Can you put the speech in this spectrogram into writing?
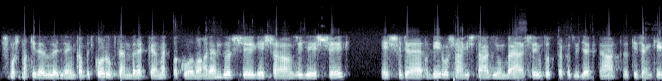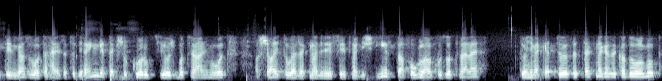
és most már kiderül egyre inkább, hogy korrupt emberekkel megpakolva a rendőrség és az ügyészség, és ugye a bírósági stádiumban el se jutottak az ügyek, tehát 12 évig az volt a helyzet, hogy rengeteg sok korrupciós botrány volt, a sajtó ezek nagy részét meg is írta, foglalkozott vele, könyveket töltöttek meg ezek a dolgok,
